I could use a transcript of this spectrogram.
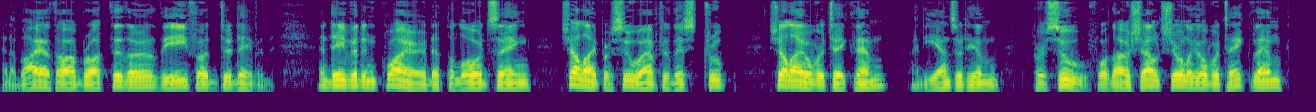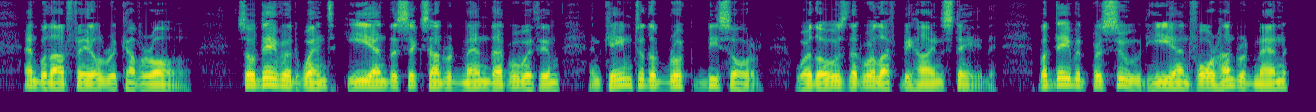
And Abiathar brought thither the ephod to David. And David inquired at the Lord, saying, Shall I pursue after this troop? Shall I overtake them? And he answered him, Pursue, for thou shalt surely overtake them, and without fail recover all. So David went, he and the six hundred men that were with him, and came to the brook Besor, where those that were left behind stayed. But David pursued, he and four hundred men,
